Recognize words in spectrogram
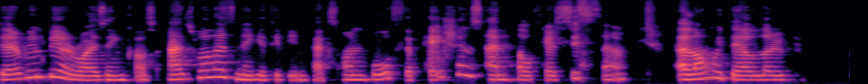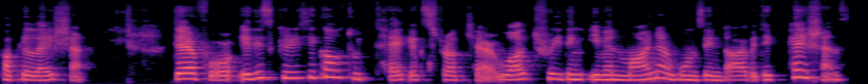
there will be a rising cost as well as negative impacts on both the patients and healthcare system, along with the elderly population. Therefore, it is critical to take extra care while treating even minor wounds in diabetic patients.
